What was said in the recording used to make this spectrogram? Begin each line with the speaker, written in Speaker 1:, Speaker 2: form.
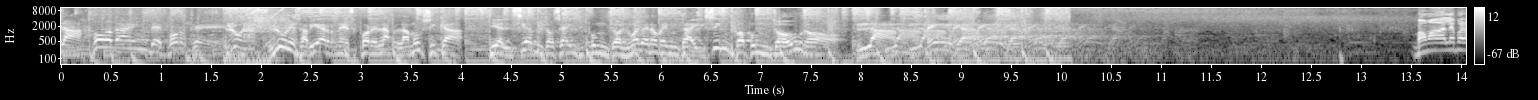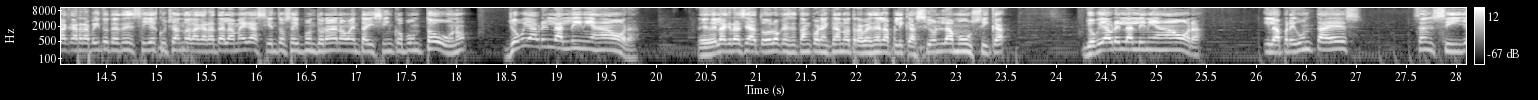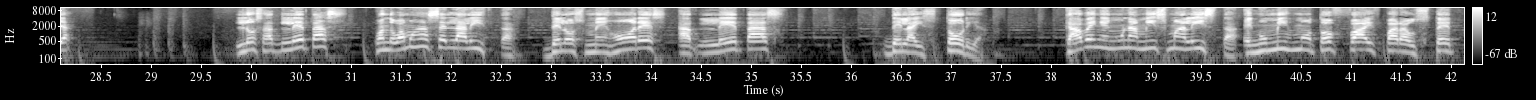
Speaker 1: La joda en deporte. Lunes, a viernes por el app La Música y el 106.995.1. La, Mega.
Speaker 2: Vamos a darle por acá rapidito. Usted sigue escuchando la garata de la Mega 106.995.1. Yo voy a abrir las líneas ahora. Le doy las gracias a todos los que se están conectando a través de la aplicación La Música. Yo voy a abrir las líneas ahora. Y la pregunta es sencilla. Los atletas, cuando vamos a hacer la lista de los mejores atletas de la historia, caben en una misma lista, en un mismo top 5 para usted,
